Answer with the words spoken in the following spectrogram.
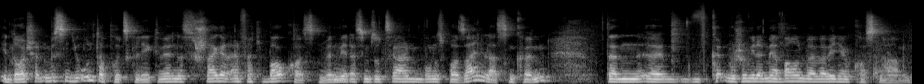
In Deutschland müssen die unter Putz gelegt werden. Das steigert einfach die Baukosten. Wenn wir das im sozialen Wohnungsbau sein lassen können, dann äh, könnten wir schon wieder mehr bauen, weil wir weniger Kosten haben.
